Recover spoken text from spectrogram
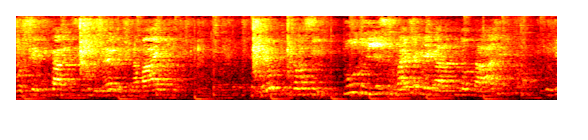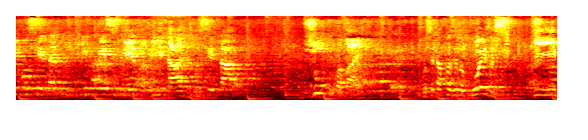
você ficar se equilibrando aqui na bike. Entendeu? Então assim, tudo isso vai te agregar na pilotagem, porque você está adquirindo conhecimento, habilidade, você está junto com a bike. Você está fazendo coisas que,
